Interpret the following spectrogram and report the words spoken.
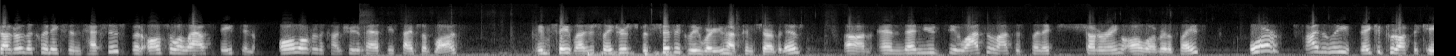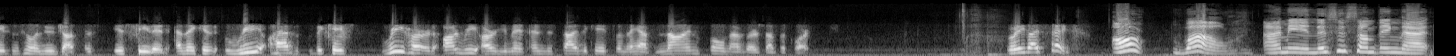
shutter the clinics in Texas, but also allow states in all over the country to pass these types of laws in state legislatures, specifically where you have conservatives. Um, and then you'd see lots and lots of clinics shuttering all over the place. Or finally, they could put off the case until a new justice is seated, and they could re have the case reheard on re-argument and decide the case when they have nine full members of the court. What do you guys think? Oh, well, I mean, this is something that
